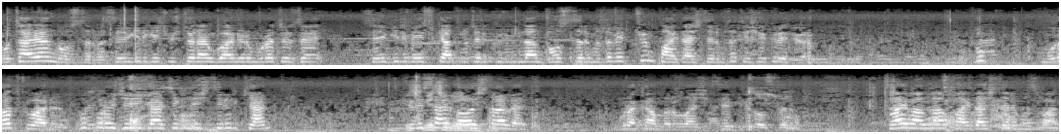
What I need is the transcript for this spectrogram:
Rotaryen dostlarıma, sevgili geçmiş dönem Guarnörü Murat Öz'e, sevgili Beysukent Rotary Kulübü'nden dostlarımıza ve tüm paydaşlarımıza teşekkür ediyorum. Bu Murat Guarnörü, bu projeyi gerçekleştirirken küresel bağışlarla bu rakamlara ulaştık sevgili dostlarım. Tayvan'dan paydaşlarımız var.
